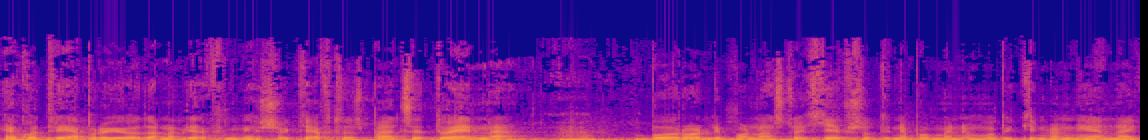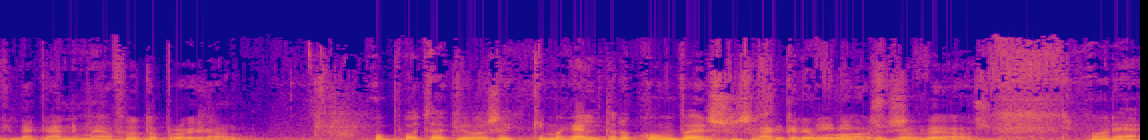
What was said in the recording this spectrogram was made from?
έχω τρία προϊόντα να διαφημίσω και αυτός πάτησε το ενα μπορώ λοιπόν να στοχεύσω την επόμενη μου επικοινωνία να έχει να κάνει με αυτό το προϊόν. Οπότε ακριβώς έχει και μεγαλύτερο conversion σε αυτή την Ακριβώς, περίπτωση. βεβαίως. Ωραία.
